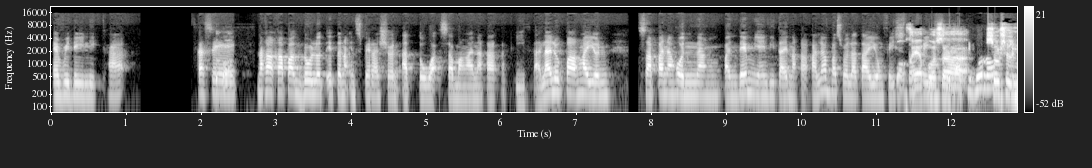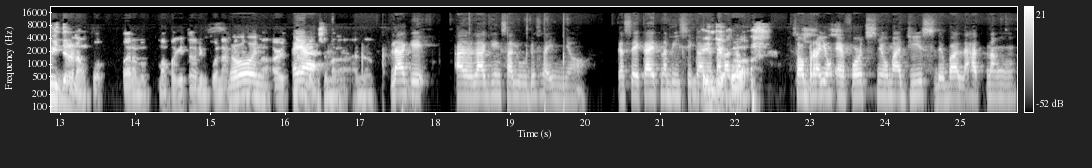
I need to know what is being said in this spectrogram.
everyday likha. Kasi, nakakapagdulot ito ng inspirasyon at tuwa sa mga nakakakita. Lalo pa ngayon, sa panahon ng pandemya, hindi tayo nakakalabas, wala tayong face-to-face. Kaya po sa Siguro, social media na lang po para mapakita rin po namin yun. yung mga art Kaya, namin sa mga ano. Lagi, ano, laging saludo sa inyo. Kasi kahit na busy kayo talaga, sobra yung efforts nyo, Magis, di ba? Lahat ng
